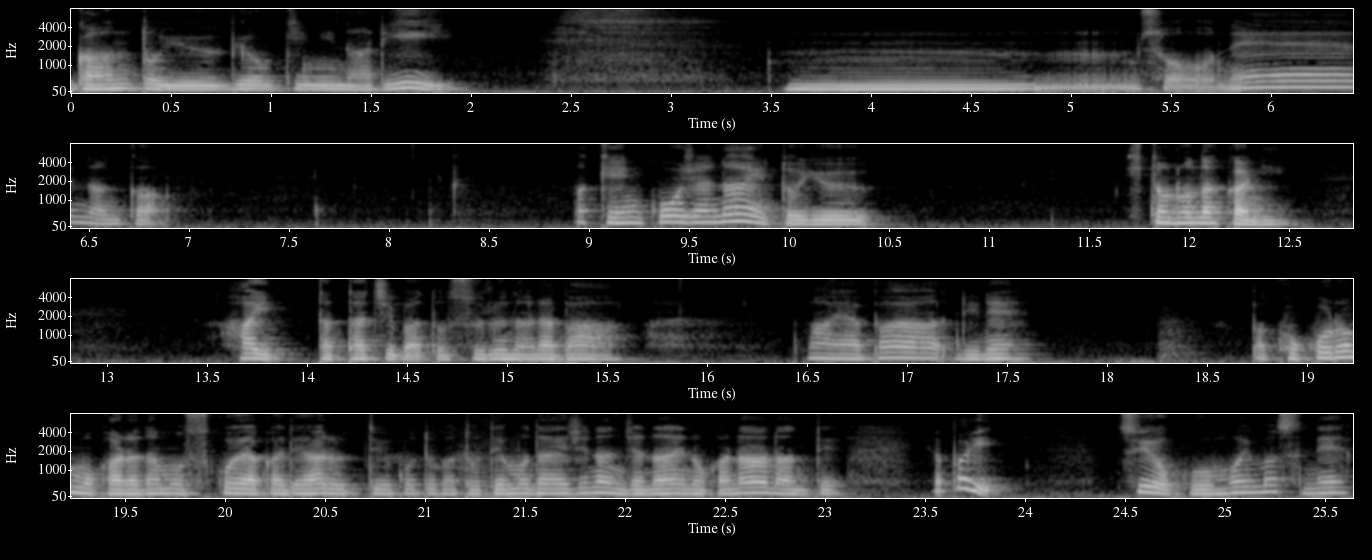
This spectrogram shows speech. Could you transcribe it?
がんという病気になりうーんそうねなんか、まあ、健康じゃないという人の中に入った立場とするならばまあやっぱりねぱ心も体も健やかであるっていうことがとても大事なんじゃないのかななんてやっぱり強く思いますね。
